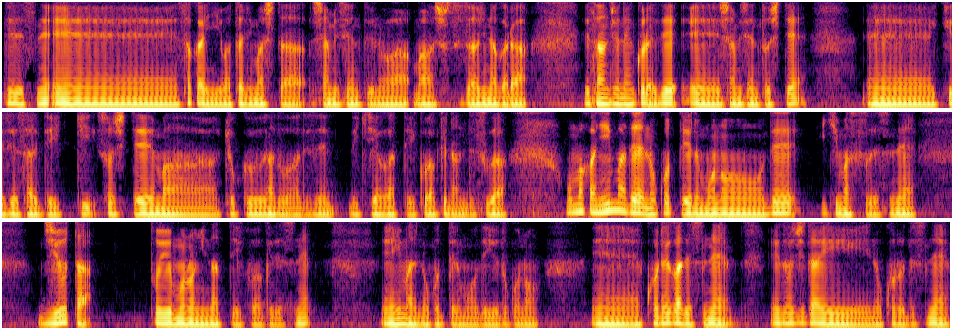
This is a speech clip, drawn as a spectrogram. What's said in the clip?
でですね、えー、堺に渡りました三味線というのは、まあ諸説ありながら、30年くらいで、えー、三味線として、えー、形成されていき、そして、まあ、曲などがですね、出来上がっていくわけなんですが、大まかに今で残っているものでいきますとですね、地歌というものになっていくわけですね。えー、今で残っているものでいうとこの、えー、これがですね、江戸時代の頃ですね、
